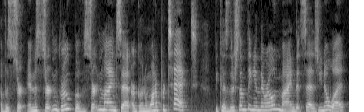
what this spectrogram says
of a certain in a certain group of a certain mindset are going to want to protect because there's something in their own mind that says, you know what,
